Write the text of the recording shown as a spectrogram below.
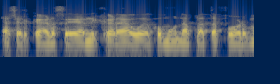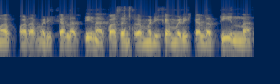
acercarse a Nicaragua como una plataforma para América Latina, para Centroamérica, América Latina.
